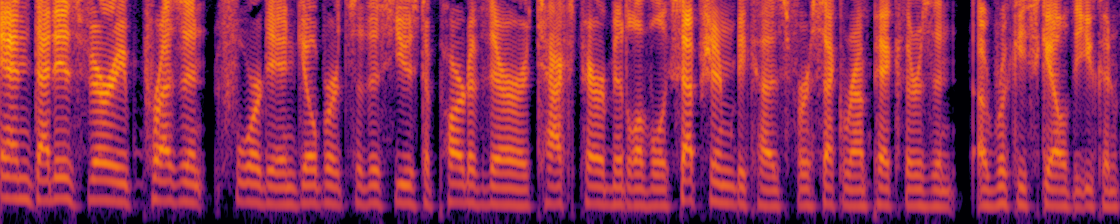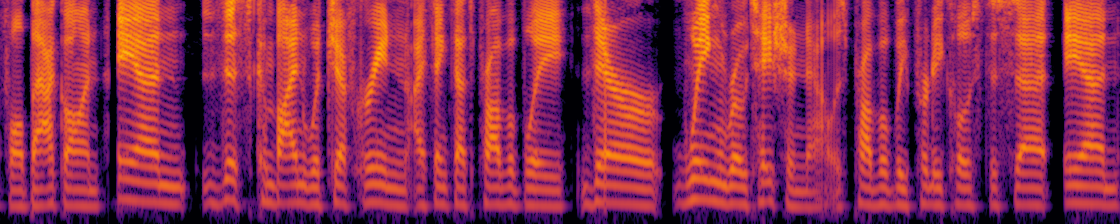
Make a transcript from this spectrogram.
And that is very present for Dan Gilbert. So this used a part of their taxpayer mid level exception because for a second round pick, there's an, a rookie scale that you can fall back on. And this combined with Jeff Green, I think that's probably their wing rotation now is probably pretty close to set. And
